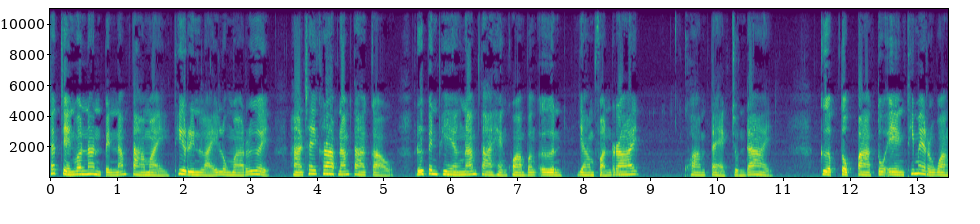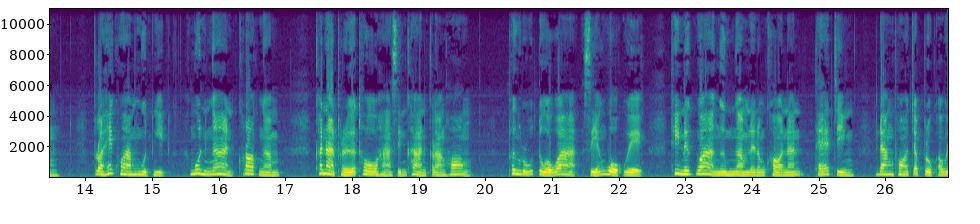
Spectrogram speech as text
ชัดเจนว่านั่นเป็นน้ำตาใหม่ที่รินไหลลงมาเรื่อย หาใช่คราบน้ำตาเก่า หรือเป็นเพียงน้ำตาแห่งความบังเอิญ ยามฝันร้าย ความแตกจนได้ เกือบตบปากตัวเองที่ไม่ระวัง ปล่อยให้ความหงุดหงิด งุ่นง่าน ครอบงำขนาดเผลอโทรหาสินคารกลางห้อง เพิ่งรู้ตัวว่าเสียงโวกเวก ที่นึกว่างึมงำในลำคอนั้น แท้จริง ดังพอจะปลุกอเว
